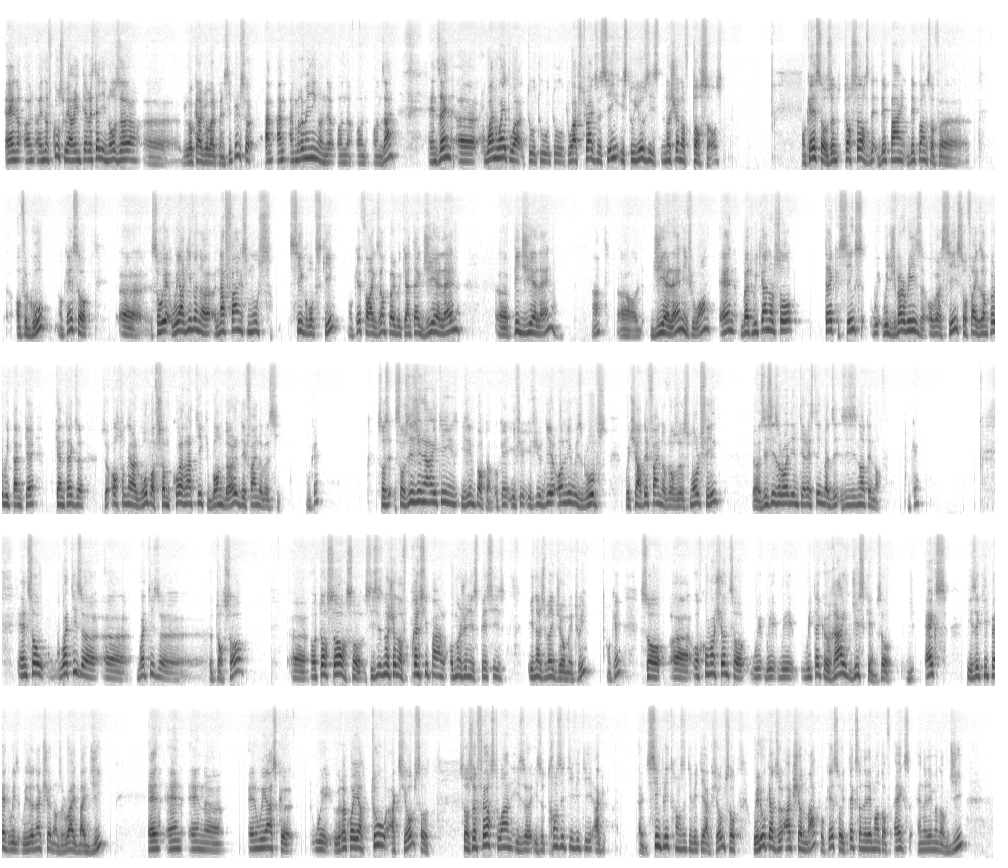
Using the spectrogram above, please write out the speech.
and and of course we are interested in other uh, local global principles. So I'm I'm, I'm remaining on the, on on on that. And then uh, one way to, uh, to, to, to, to abstract the thing is to use this notion of torsors. Okay, so the torsors de depend, depends of a, of a group. Okay, so uh, so we, we are given a, an affine smooth C group scheme. Okay, for example, we can take GLN, uh, PGLN, uh, GLN if you want, and but we can also take things which varies over C. So for example, we can, can take the, the orthogonal group of some quadratic bundle defined over C. Okay? So, so this generality is, is, important. Okay, if you if you deal only with groups which are defined over the small field, uh, this is already interesting, but th this is not enough. Okay. And so, what is a uh, what is a, a torsor? uh, torsor, so this is notion of principal homogeneous spaces in algebraic geometry. Okay, so uh, our convention, so we, we, we, we take a right G scheme. So X is equipped with, with an action on the right by G, and and and uh, and we ask uh, we, we require two axioms. So so the first one is a is a transitivity simply transitivity axiom. So we look at the action map, okay? So it takes an element of X, an element of G,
